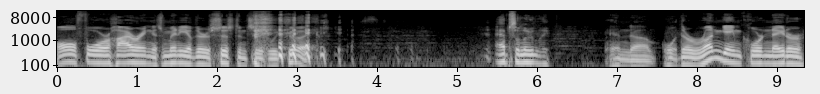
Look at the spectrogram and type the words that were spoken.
all for hiring as many of their assistants as we could. Absolutely. And uh, their run game coordinator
